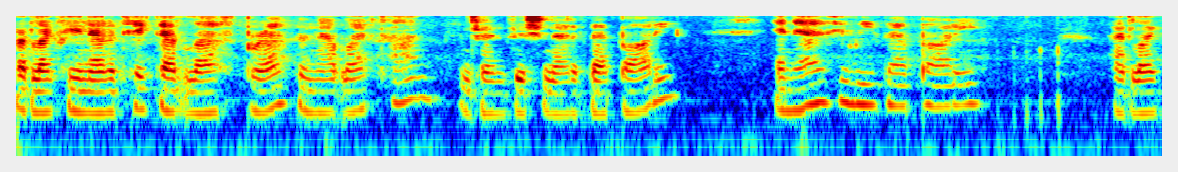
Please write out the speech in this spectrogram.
I'd like for you now to take that last breath in that lifetime and transition out of that body. And as you leave that body, I'd like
